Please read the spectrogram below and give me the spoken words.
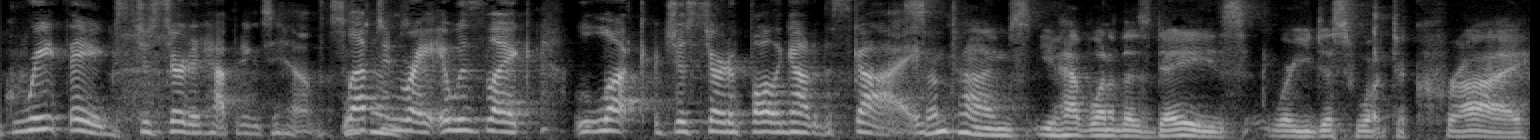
great things just started happening to him left and right. It was like luck just started falling out of the sky. Sometimes you have one of those days where you just want to cry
